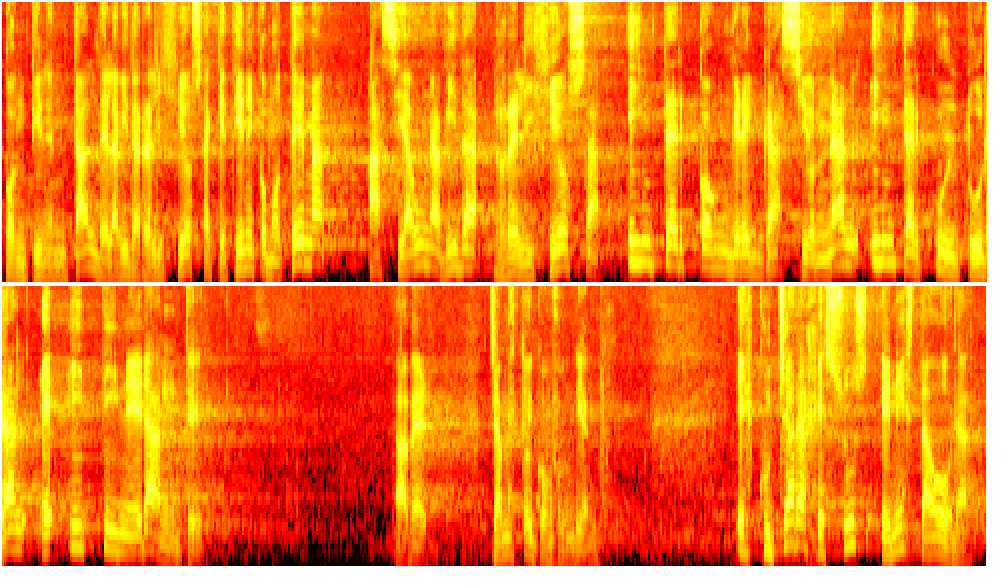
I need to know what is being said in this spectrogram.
Continental de la Vida Religiosa que tiene como tema hacia una vida religiosa intercongregacional, intercultural e itinerante. A ver, ya me estoy confundiendo. Escuchar a Jesús en esta hora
